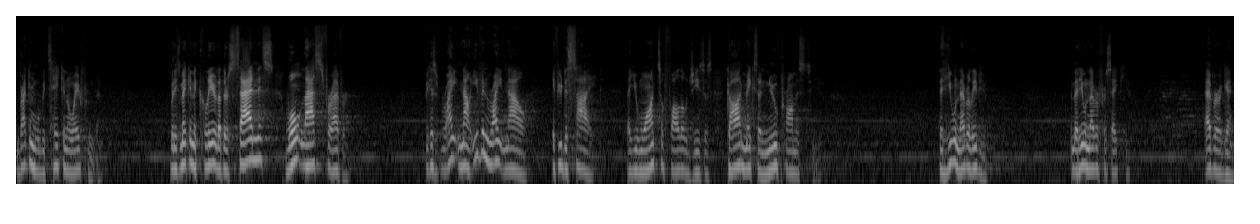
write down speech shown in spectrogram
The bridegroom will be taken away from them. But he's making it clear that their sadness won't last forever. Because right now, even right now, if you decide that you want to follow Jesus, God makes a new promise to you that He will never leave you and that He will never forsake you ever again.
